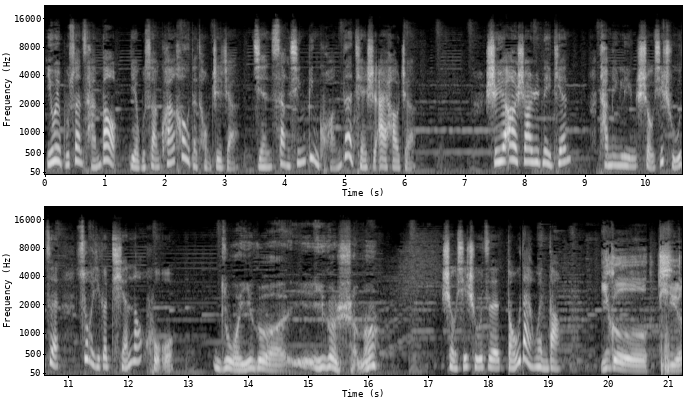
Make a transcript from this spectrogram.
一位不算残暴也不算宽厚的统治者兼丧心病狂的天使爱好者。十月二十二日那天，他命令首席厨子做一个田老虎。做一个一个什么？首席厨子斗胆问道：“一个田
